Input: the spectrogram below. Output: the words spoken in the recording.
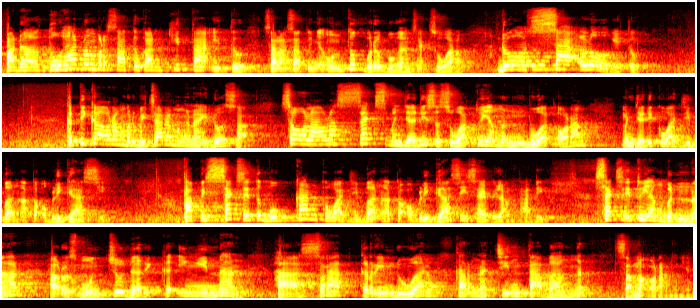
Padahal Tuhan mempersatukan kita itu salah satunya untuk berhubungan seksual. Dosa loh gitu. Ketika orang berbicara mengenai dosa, seolah-olah seks menjadi sesuatu yang membuat orang menjadi kewajiban atau obligasi. Tapi seks itu bukan kewajiban atau obligasi saya bilang tadi. Seks itu yang benar harus muncul dari keinginan, hasrat, kerinduan karena cinta banget sama orangnya.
